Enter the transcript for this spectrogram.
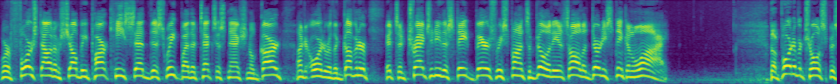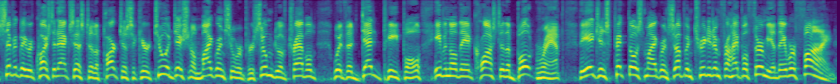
were forced out of Shelby Park, he said this week, by the Texas National Guard under order of the governor. It's a tragedy. The state bears responsibility. It's all a dirty, stinking lie. The Border Patrol specifically requested access to the park to secure two additional migrants who were presumed to have traveled with the dead people, even though they had crossed to the boat ramp. The agents picked those migrants up and treated them for hypothermia. They were fine.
